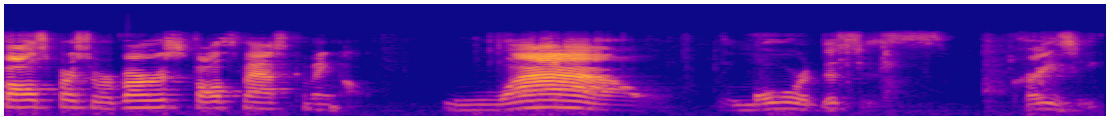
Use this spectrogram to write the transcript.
false person reversed, false mask coming off. Wow. Lord, this is crazy.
